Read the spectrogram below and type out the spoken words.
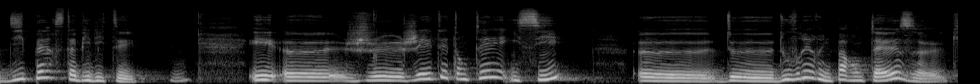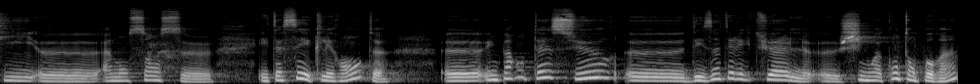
d'hyperstabilité. Et j'ai été tentée ici d'ouvrir une parenthèse qui, à mon sens, est assez éclairante euh, une parenthèse sur euh, des intellectuels euh, chinois contemporains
